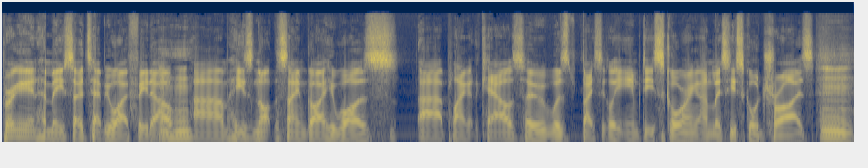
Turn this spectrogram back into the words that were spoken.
bringing in Hamiso Tabuai-Fidow. Mm-hmm. Um, he's not the same guy he was. Uh, playing at the Cows, who was basically empty scoring unless he scored tries. Mm.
